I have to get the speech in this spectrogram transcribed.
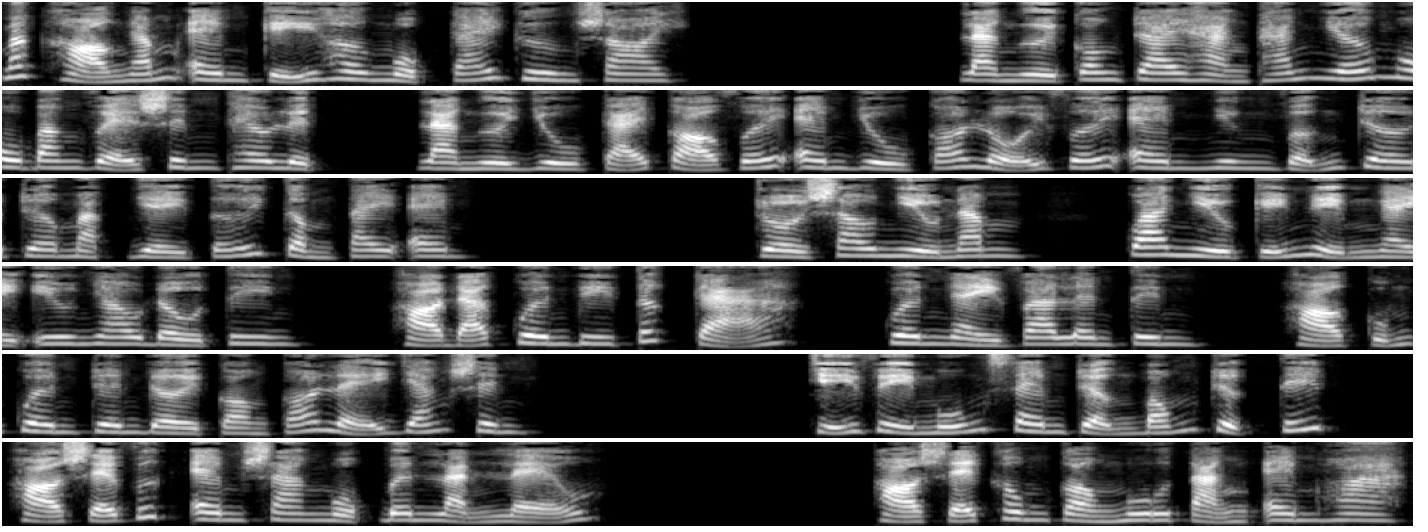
mắt họ ngắm em kỹ hơn một cái gương soi. Là người con trai hàng tháng nhớ mua băng vệ sinh theo lịch, là người dù cãi cọ với em dù có lỗi với em nhưng vẫn trơ trơ mặt dày tới cầm tay em. Rồi sau nhiều năm, qua nhiều kỷ niệm ngày yêu nhau đầu tiên, họ đã quên đi tất cả, quên ngày Valentine, họ cũng quên trên đời còn có lễ Giáng sinh. Chỉ vì muốn xem trận bóng trực tiếp, họ sẽ vứt em sang một bên lạnh lẽo. Họ sẽ không còn mua tặng em hoa.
